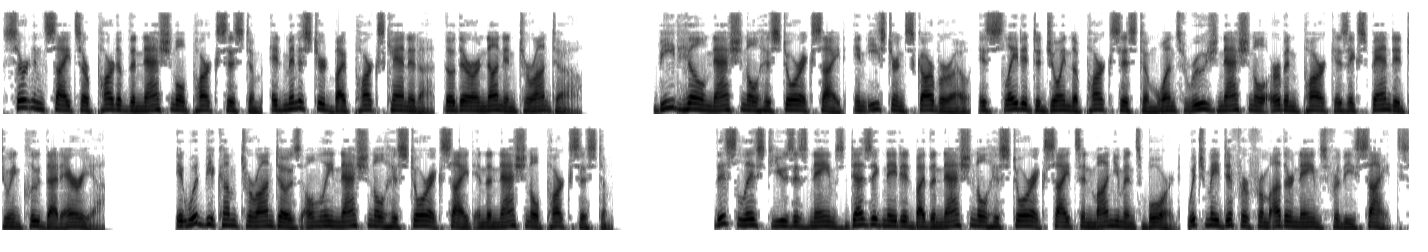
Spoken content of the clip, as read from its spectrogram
Certain sites are part of the National Park System, administered by Parks Canada, though there are none in Toronto. Bead Hill National Historic Site, in eastern Scarborough, is slated to join the park system once Rouge National Urban Park is expanded to include that area. It would become Toronto's only National Historic Site in the National Park System. This list uses names designated by the National Historic Sites and Monuments Board, which may differ from other names for these sites.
